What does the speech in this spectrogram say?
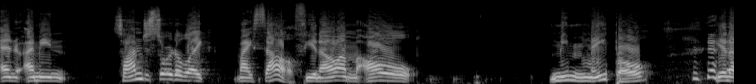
And I mean so I'm just sort of like myself, you know? I'm all me maple, you know?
